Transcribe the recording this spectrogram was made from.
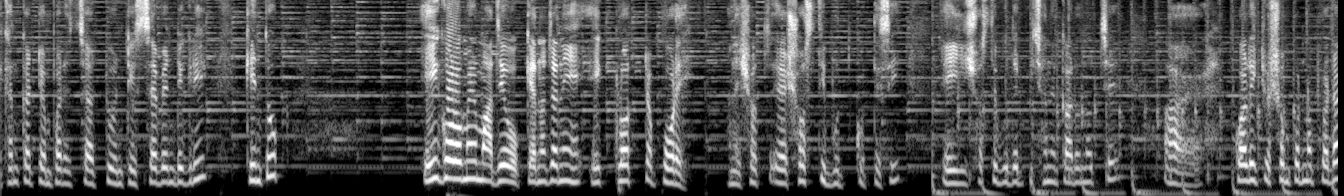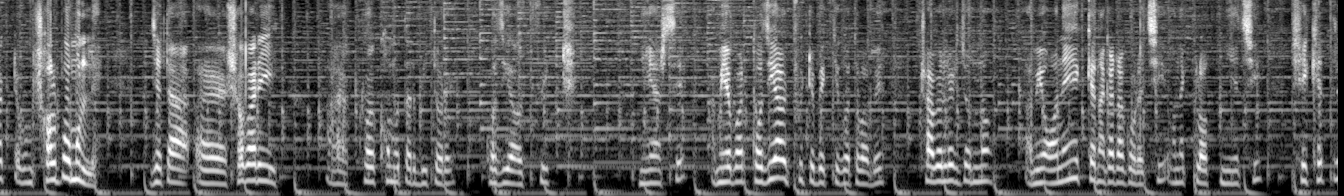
এখানকার টেম্পারেচার টোয়েন্টি সেভেন ডিগ্রি কিন্তু এই গরমের মাঝেও কেন জানি এই ক্লথটা পরে মানে স্বস্তি বোধ করতেছি। এই স্বস্তি বোধের পিছনের কারণ হচ্ছে কোয়ালিটি সম্পন্ন প্রোডাক্ট এবং স্বল্প মূল্যে, যেটা সবারই ক্রয় ক্ষমতার ভিতরে কজি আউটফিট নিয়ে আসছে। আমি আবার কজি আউটফিটে ব্যক্তিগতভাবে ট্রাভেলের জন্য আমি অনেক কেনাকাটা করেছি, অনেক ক্লথ নিয়েছি। সেই ক্ষেত্রে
